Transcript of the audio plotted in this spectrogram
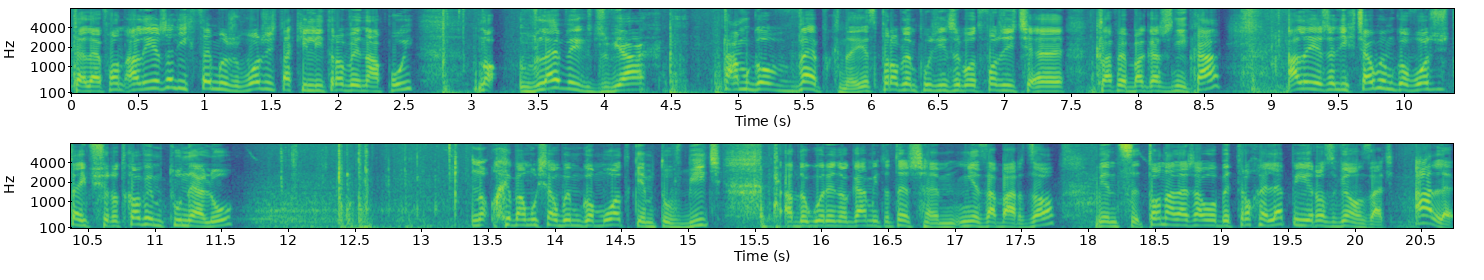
telefon, ale jeżeli chcemy już włożyć taki litrowy napój, no w lewych drzwiach tam go wepchnę. Jest problem później, żeby otworzyć e, klapę bagażnika, ale jeżeli chciałbym go włożyć tutaj w środkowym tunelu, no chyba musiałbym go młotkiem tu wbić, a do góry nogami to też nie za bardzo, więc to należałoby trochę lepiej rozwiązać. Ale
